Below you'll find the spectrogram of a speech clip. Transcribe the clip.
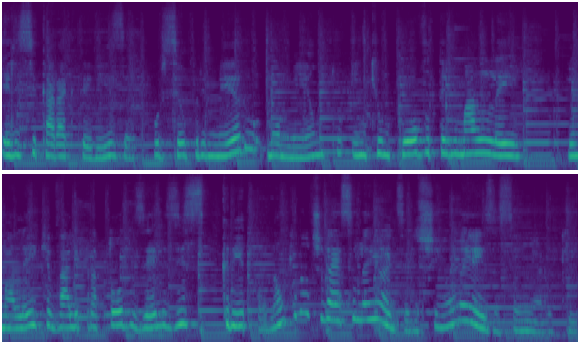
ele se caracteriza por ser o primeiro momento em que um povo tem uma lei, e uma lei que vale para todos eles escrita. Não que não tivesse lei antes, eles tinham leis, assim, era o que,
